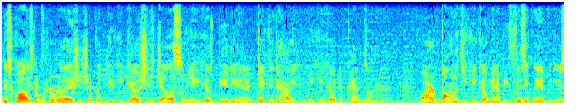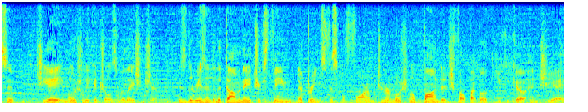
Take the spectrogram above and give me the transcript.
these qualities come from her relationship with Yukiko. She's jealous of Yukiko's beauty and addicted to how Yukiko depends on her. While her bond with Yukiko may not be physically abusive, Chie emotionally controls the relationship. This is the reason to the dominatrix theme that brings physical form to her emotional bondage felt by both Yukiko and Chie.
